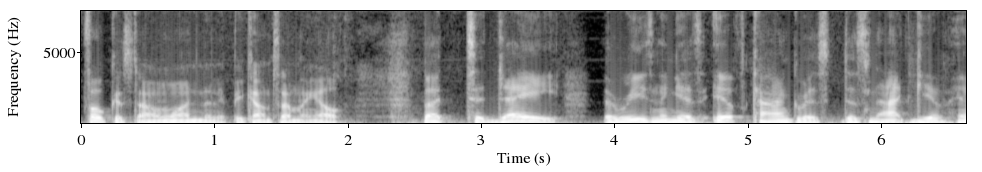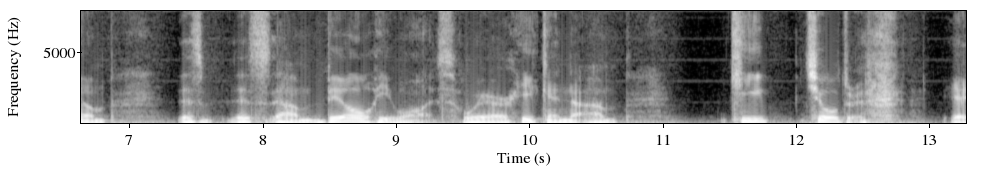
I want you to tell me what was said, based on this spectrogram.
focused on one, then it becomes something else. But today, the reasoning is if Congress does not give him this this um, bill he wants, where he can um, keep children. Yeah,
